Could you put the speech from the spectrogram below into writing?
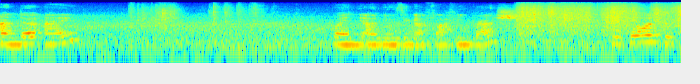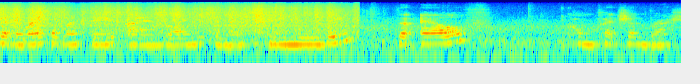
under eye when I'm using a fluffy brush. Before to set the rest of my face, I am going to be using the e.l.f. complexion brush.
